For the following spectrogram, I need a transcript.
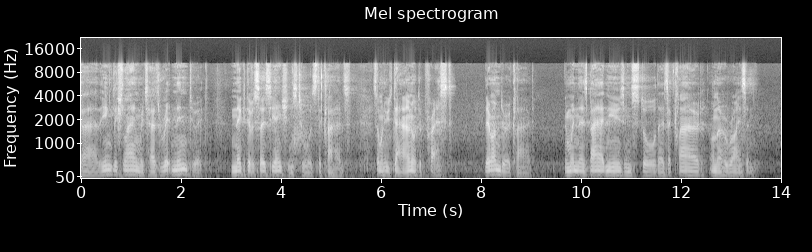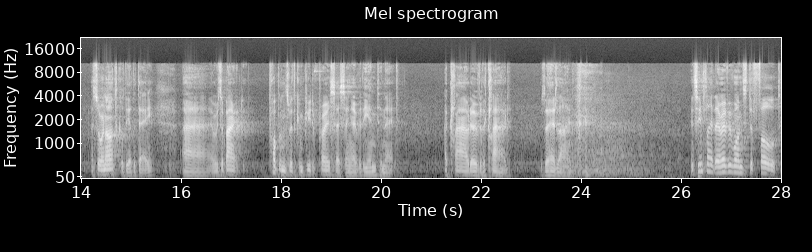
uh, the English language has written into it negative associations towards the clouds. Someone who's down or depressed, they're under a cloud. And when there's bad news in store, there's a cloud on the horizon. I saw an article the other day. Uh, it was about problems with computer processing over the internet. A cloud over the cloud was the headline. it seems like they're everyone's default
